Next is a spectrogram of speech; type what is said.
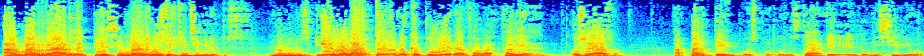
amarrar de pies y no manos? No menos de 15 minutos. No menos de 15 Y robar todo lo que pudieran, Fabián. O sea. Aparte, pues por donde está el, domicilio,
